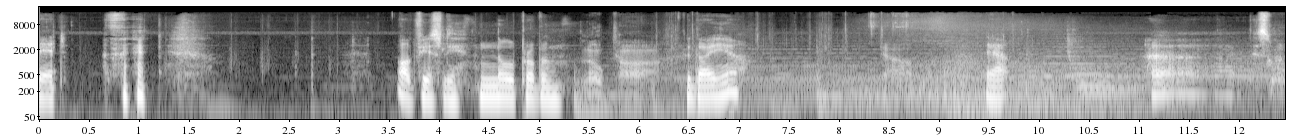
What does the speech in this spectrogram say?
Dead. Obviously, no problem to die here. Yeah. Uh, this one.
